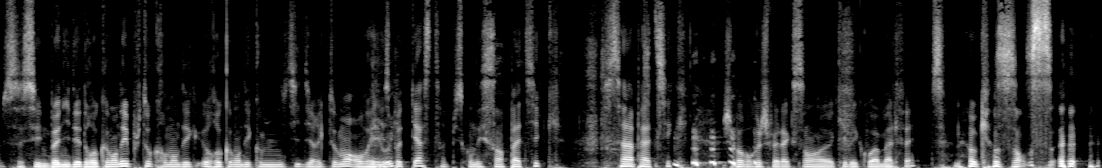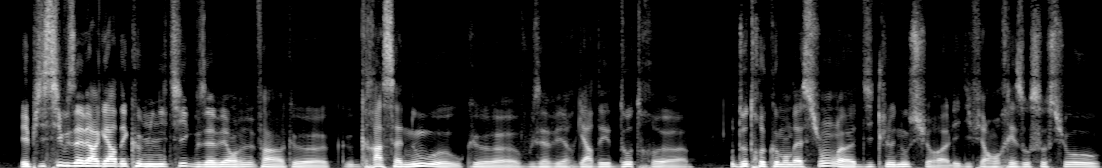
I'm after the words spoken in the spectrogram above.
ça, c'est une bonne idée de recommander plutôt que recommander, recommander Community directement. Envoyez Eh ce oui. podcast puisqu'on est sympathique. Sympathique. Je sais pas pourquoi je fais l'accent euh, québécois mal fait. Ça n'a aucun sens. Et puis si vous avez regardé Community, que vous avez, enfin que, que grâce à nous euh, ou que euh, vous avez regardé d'autres euh, d'autres recommandations, dites-le nous sur les différents réseaux sociaux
